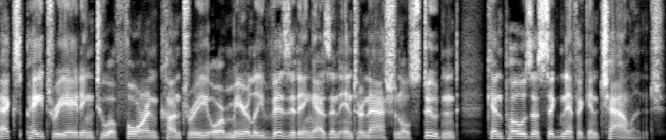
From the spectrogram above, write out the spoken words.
Expatriating to a foreign country or merely visiting as an international student can pose a significant challenge.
